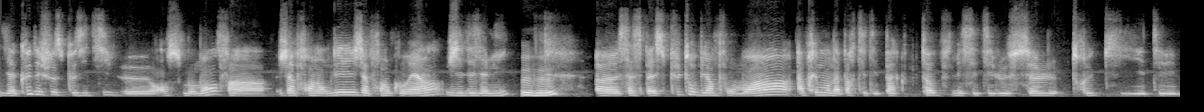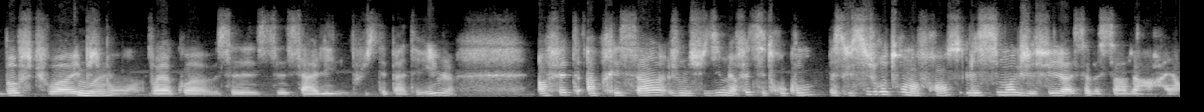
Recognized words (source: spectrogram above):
il y a que des choses positives euh, en ce moment. Enfin, j'apprends l'anglais, j'apprends le coréen, j'ai des amis. Mhm. Euh, ça se passe plutôt bien pour moi. Après, mon appart était pas top, mais c'était le seul truc qui était bof, tu vois. Et puis bon, voilà quoi, ça allait non plus, c'était pas terrible. En fait, après ça, je me suis dit, mais en fait, c'est trop con. Parce que si je retourne en France, les six mois que j'ai fait là, ça va servir à rien.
